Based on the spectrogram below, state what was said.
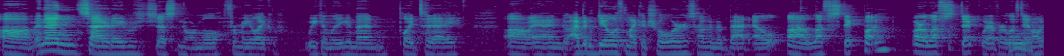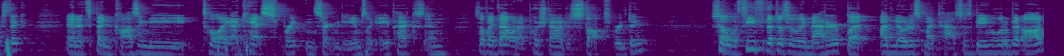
um, and then Saturday was just normal for me, like weekend league, and then played today. Um, and I've been dealing with my controllers having a bad L, uh, left stick button or left stick, whatever, left analog stick, and it's been causing me to like I can't sprint in certain games like Apex and stuff like that. When I push down, I just stop sprinting. So with FIFA, that doesn't really matter, but I've noticed my passes being a little bit odd.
